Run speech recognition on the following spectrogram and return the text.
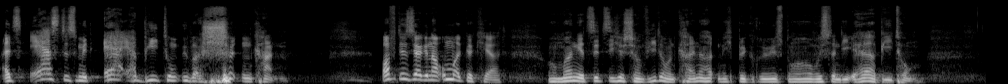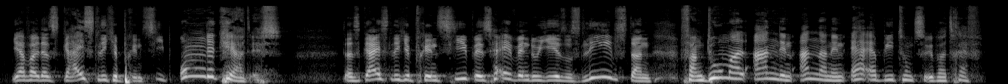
als erstes mit Ehrerbietung überschütten kann? Oft ist es ja genau umgekehrt. Oh Mann, jetzt sitze ich hier schon wieder und keiner hat mich begrüßt. Oh, wo ist denn die Ehrerbietung? Ja, weil das geistliche Prinzip umgekehrt ist. Das geistliche Prinzip ist, hey, wenn du Jesus liebst, dann fang du mal an, den anderen in Ehrerbietung zu übertreffen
